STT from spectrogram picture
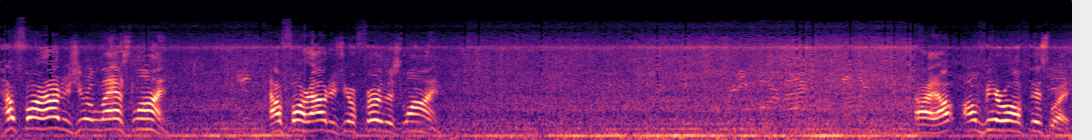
how far out is your last line? How far out is your furthest line? All right, I'll, I'll veer off this way.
